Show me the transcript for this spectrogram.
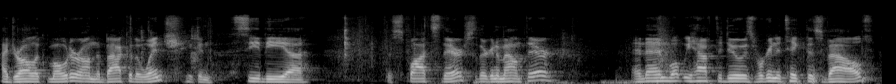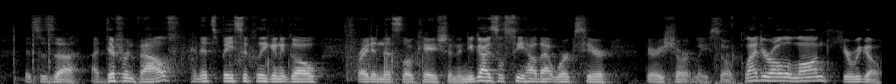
hydraulic motor on the back of the winch. You can see the uh, the spots there. So they're going to mount there. And then what we have to do is we're going to take this valve. This is a, a different valve, and it's basically going to go right in this location. And you guys will see how that works here very shortly. So glad you're all along. Here we go.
